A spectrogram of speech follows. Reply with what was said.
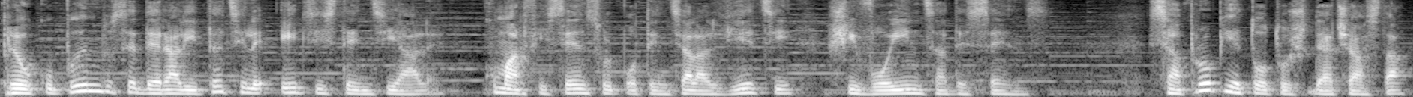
preocupându-se de realitățile existențiale, cum ar fi sensul potențial al vieții și voința de sens. Se apropie totuși de aceasta,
